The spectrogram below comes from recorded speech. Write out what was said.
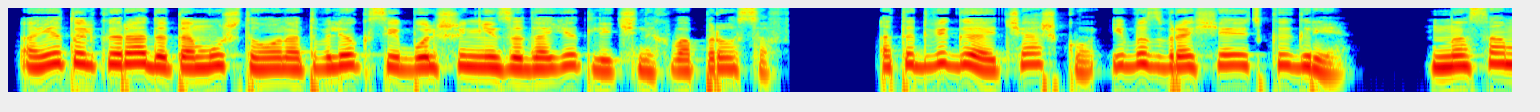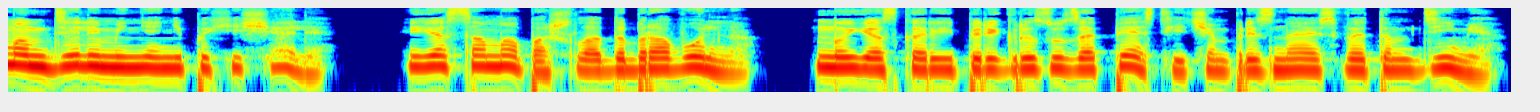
А я только рада тому, что он отвлекся и больше не задает личных вопросов. Отодвигаю чашку и возвращаюсь к игре. На самом деле меня не похищали. Я сама пошла добровольно, но я скорее перегрызу запястье, чем признаюсь в этом Диме.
